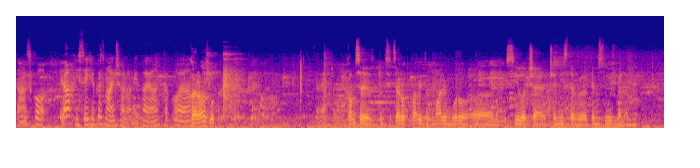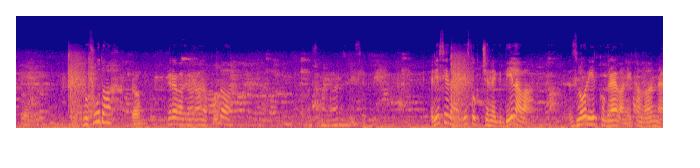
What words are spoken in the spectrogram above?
Dansko, ja, in se jih je kar zmanjšalo nekaj. Ja, tako, ja. Kaj je razlog? Kam se tudi sicer odpravite v Mariboru uh, na kosilo, če, če niste v tem službenem? Uh, V Fudo, ja? Greva v. Še malo razmisliti. Res je, da v bistvu, če ne delava, zelo redko greva nekam ven, ne,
